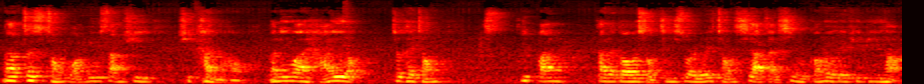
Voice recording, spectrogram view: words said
那这是从网络上去去看的哈。那另外还有就可以从一般大家都有手机，所以会从下载幸福公路 APP 哈，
